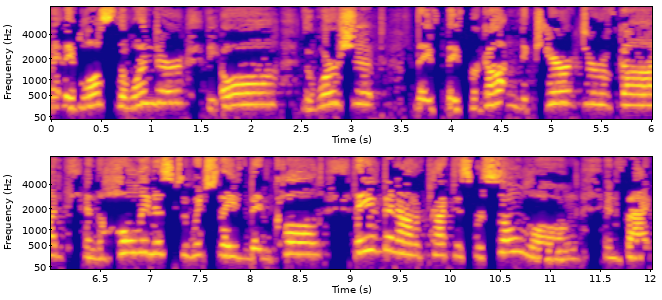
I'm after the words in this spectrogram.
They've lost the wonder, the awe, the worship. They've, they've forgotten the character of God and the holiness to which they've been called. They've been out of practice for so long, in fact,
